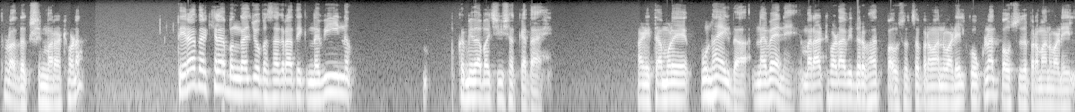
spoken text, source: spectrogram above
थोडा दक्षिण मराठवाडा. तेरा तारखेला बंगालच्या उपसागरात एक नवीन कमी दाबाची शक्यता आहे. आणि त्यामुळे पुन्हा एकदा नव्याने मराठवाडा विदर्भात पावसाचं प्रमाण वाढेल कोकणात पावसाचं प्रमाण वाढेल.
